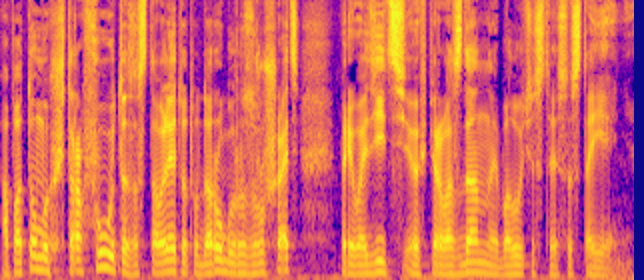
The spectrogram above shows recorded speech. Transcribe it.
а потом их штрафуют и заставляют эту дорогу разрушать, приводить в первозданное болотистое состояние.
